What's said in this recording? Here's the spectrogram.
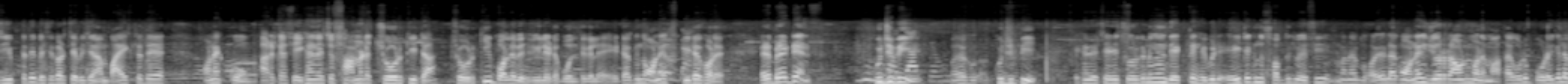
জিপটাতে বেশিরভাগ চেপেছিলাম। বাইকটাতে অনেক কম। আর কাছে এখানে দেখছ সামনে একটা চোরকিটা। চোরকি বলে বেসিক্যালি এটা বলতে গেলে। এটা কিন্তু অনেক স্পিডে ঘরে। এটা ব্রেক ড্যান্স কুচবি মানে কুচবি এখানে দেখছি এই চোরকিটা কিন্তু দেখতে হেভি এইটা কিন্তু সব থেকে বেশি মানে ভয় লাগে। অনেক জোর রাউন্ড মানে মাথা ঘুরে পড়ে গেলে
